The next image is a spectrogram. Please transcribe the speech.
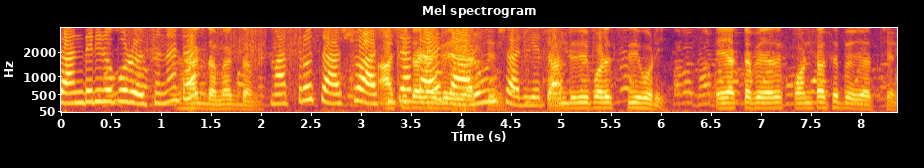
চান্দেরির ওপর রয়েছে না এটা? একদম একদম। মাত্র চারশো আশি আশি টাকায় যাচ্ছেন। শাড়ি এটা। চান্দেরির পরে শ্রীহরি। এই একটা পেয়ে যাচ্ছেন কন্টাসে পেয়ে যাচ্ছেন।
